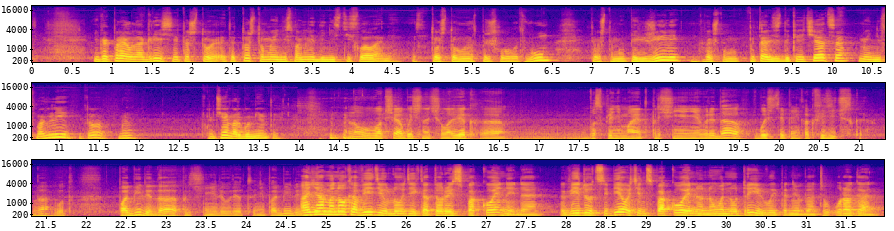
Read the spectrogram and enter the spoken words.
И, как правило, агрессия – это что? Это то, что мы не смогли донести словами. То, что у нас пришло вот в ум, то, что мы пережили, то, что мы пытались докричаться, мы не смогли, то мы включаем аргументы. Ну, вообще обычно человек э, воспринимает причинение вреда в большей степени как физическое. Да? Вот побили, да, причинили вред, не побили. А я много видел людей, которые спокойны, да, ведут себя очень спокойно, но внутри, вы понимаете, ураган.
